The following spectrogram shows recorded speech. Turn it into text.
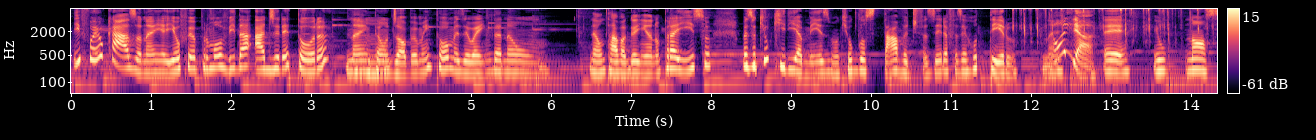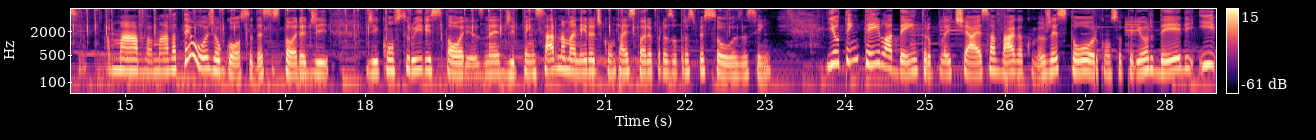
E foi o caso, né? E aí eu fui promovida a diretora, né? Uhum. Então o job aumentou, mas eu ainda não não tava ganhando pra isso. Mas o que eu queria mesmo, o que eu gostava de fazer era fazer roteiro, né? Olha! É, eu, nossa, amava, amava. Até hoje eu gosto dessa história de, de construir histórias, né? De pensar na maneira de contar a história para as outras pessoas, assim. E eu tentei lá dentro pleitear essa vaga com o meu gestor, com o superior dele, e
